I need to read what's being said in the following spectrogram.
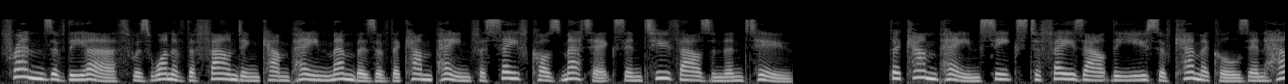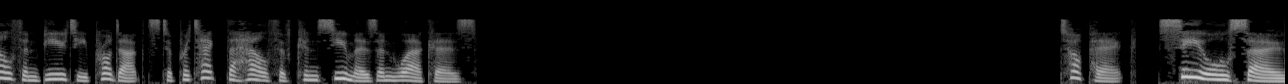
Friends of the Earth was one of the founding campaign members of the Campaign for Safe Cosmetics in 2002. The campaign seeks to phase out the use of chemicals in health and beauty products to protect the health of consumers and workers. See also.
